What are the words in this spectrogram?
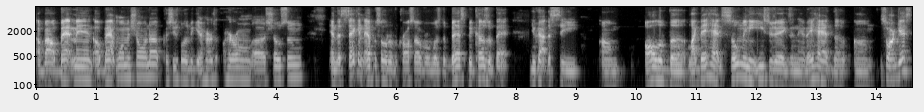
about Batman or Batwoman showing up because she's supposed to be getting her her own uh, show soon. And the second episode of the crossover was the best because of that. You got to see um, all of the like they had so many Easter eggs in there. They had the um so I guess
